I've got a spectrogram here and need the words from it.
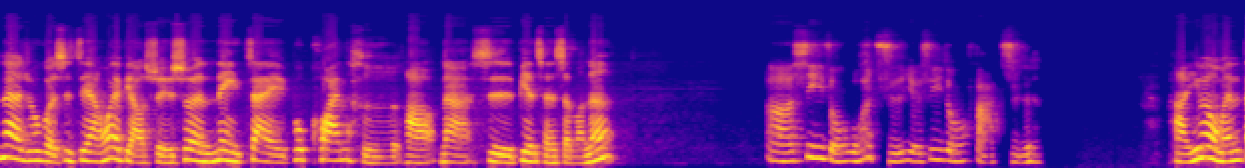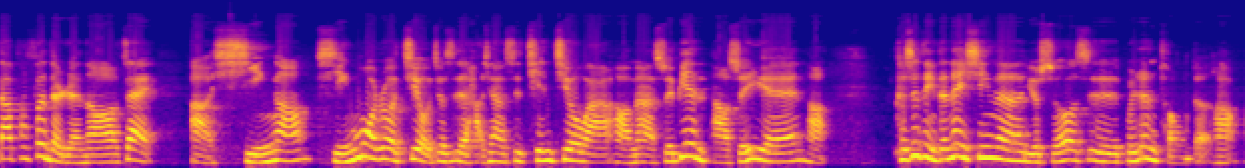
那如果是这样，外表随顺，内在不宽和，好，那是变成什么呢？呃，是一种我执，也是一种法执。啊，因为我们大部分的人哦，在啊行啊行莫若就，就是好像是迁就啊，好，那随便啊随缘哈。可是你的内心呢，有时候是不认同的哈。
